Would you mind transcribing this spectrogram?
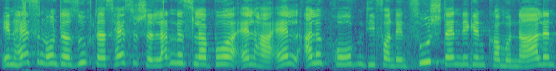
In Hessen untersucht das Hessische Landeslabor LHL alle Proben, die von den zuständigen kommunalen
